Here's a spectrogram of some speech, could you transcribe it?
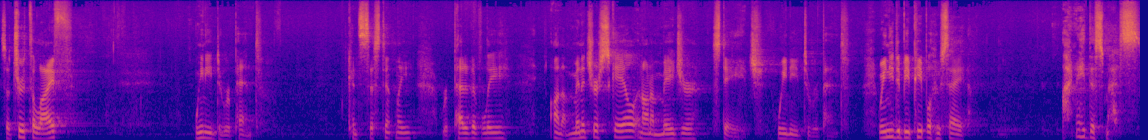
So, truth to life, we need to repent. consistently, repetitively, on a miniature scale and on a major stage. We need to repent. We need to be people who say, I made this mess.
